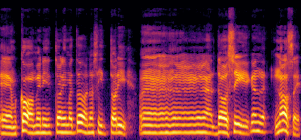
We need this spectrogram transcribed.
eh, Tori no si Tori, eh, no sé.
